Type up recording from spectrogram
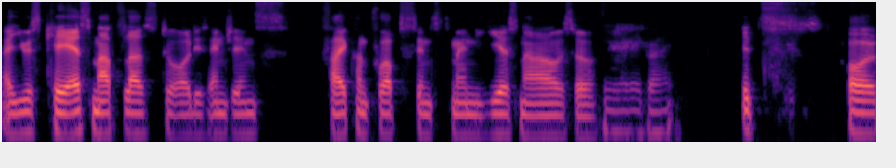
I use KS mufflers to all these engines, Falcon props since many years now. So Yeah, they're great. it's all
